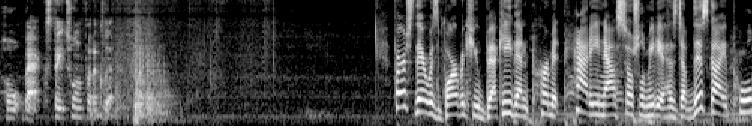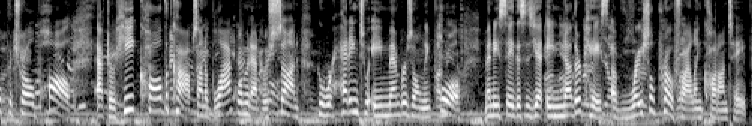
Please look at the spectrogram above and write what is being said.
hold back. Stay tuned for the clip. First, there was Barbecue Becky, then Permit Patty. Now social media has dubbed this guy Pool Patrol Paul after he called the cops on a black woman and her son who were heading to a members-only pool. Many say this is yet another case of racial profiling caught on tape.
